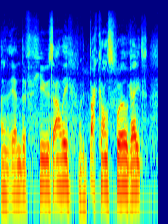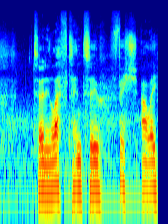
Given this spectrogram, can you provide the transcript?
And at the end of Hughes Alley, we're back on Swillgate turning left into Fish Alley.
